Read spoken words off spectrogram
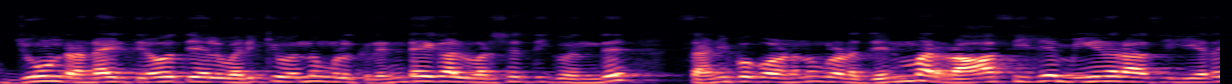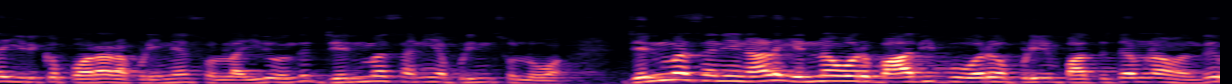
ஜூன் ரெண்டாயிரத்தி இருபத்தி ஏழு வரைக்கும் வந்து உங்களுக்கு ரெண்டே கால் வருஷத்துக்கு வந்து சனி பகவான் வந்து உங்களோட ஜென்ம ராசிலேயே மீன ராசிலேயே தான் இருக்க போறார் அப்படின்னே சொல்லலாம். இது வந்து ஜென்ம சனி அப்படின்னு சொல்லுவோம். ஜென்ம சனினால என்ன ஒரு பாதிப்பு வரும் அப்படின்னு பார்த்துட்டோம்னா வந்து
